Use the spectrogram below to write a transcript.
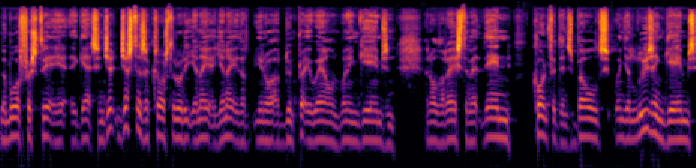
the more frustrating it gets. And ju- just as across the road at United, United are, you know are doing pretty well and winning games and, and all the rest of it. Then confidence builds. When you're losing games,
